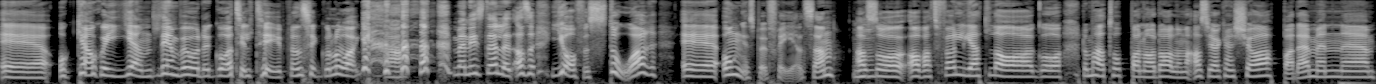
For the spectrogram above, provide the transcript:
eh, och kanske egentligen borde gå till typ en psykolog. Ja. Men istället, alltså jag förstår eh, ångestbefrielsen, Mm. alltså av att följa ett lag och de här topparna och dalarna, alltså jag kan köpa det men eh,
